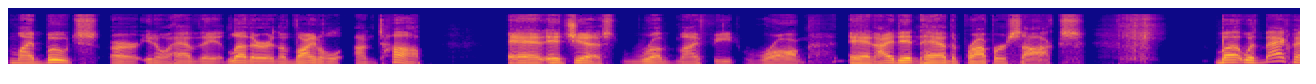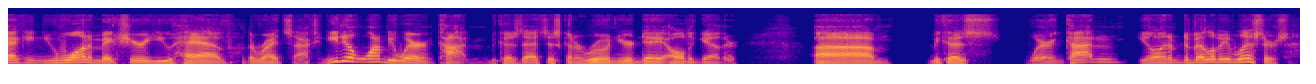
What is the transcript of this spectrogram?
my boots are, you know, have the leather and the vinyl on top. And it just rubbed my feet wrong. And I didn't have the proper socks. But with backpacking, you want to make sure you have the right socks. And you don't want to be wearing cotton because that's just going to ruin your day altogether. Um, because wearing cotton, you'll end up developing blisters.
